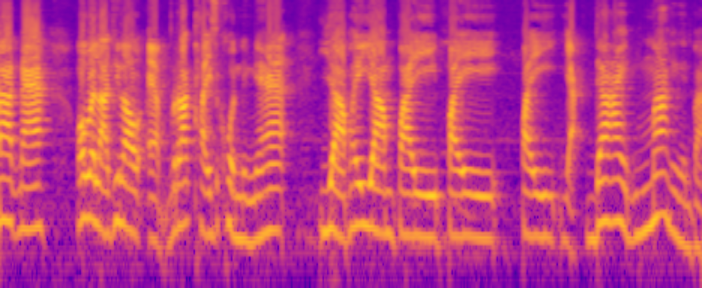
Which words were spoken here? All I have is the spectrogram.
มากๆนะว่าเวลาที่เราแอบรักใครสักคนหนึ่งนะฮะอย่าพยายามไปไปไปอยากได้มากเกินไป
